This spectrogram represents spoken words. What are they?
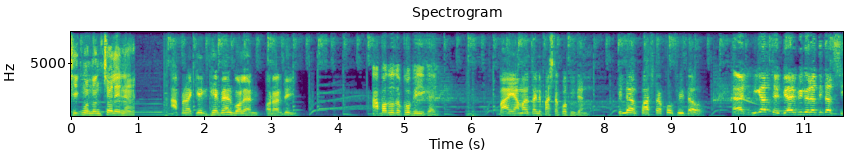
ঠিক মতন চলে না। আপনারা কে খেবেন বলেন অর্ডার দেই। আপাতত কফি খাই। ভাই আমার তাহলে পাঁচটা কফি দেন। বিলাল পাঁচটা কফি দাও। হ্যাঁ ঠিক আছে ভিআইপি করে দিতেছি।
